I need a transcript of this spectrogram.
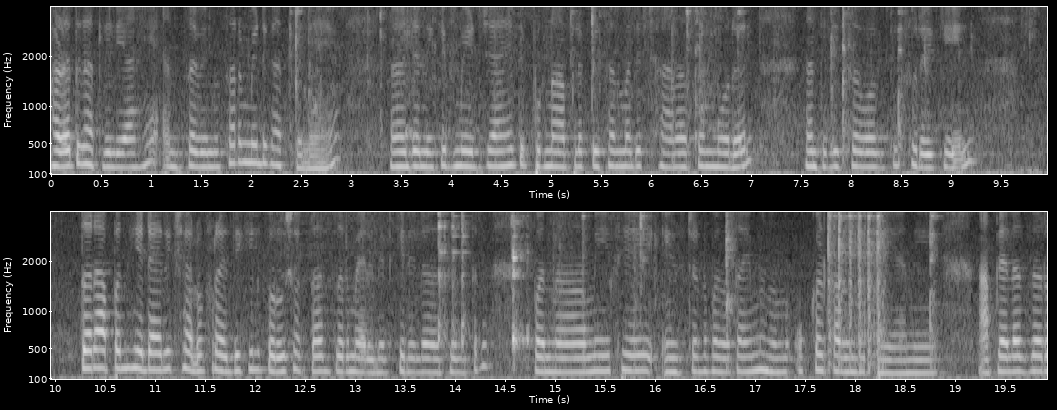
हळद घातलेली आहे आणि चवीनुसार मीठ घातलेले आहे. ज्याने की मीठ जे आहे ते पूर्ण आपल्या पिसांमध्ये छान असं मुरेल आणि त्याची चव अगदी सुरेख येईल. तर आपण हे डायरेक्ट शॅलो फ्राय देखील करू शकतात जर मॅरिनेट केलेलं असेल तर. पण मी इथे इन्स्टंट बनवत आहे म्हणून उकड काढून घेते आणि आपल्याला जर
